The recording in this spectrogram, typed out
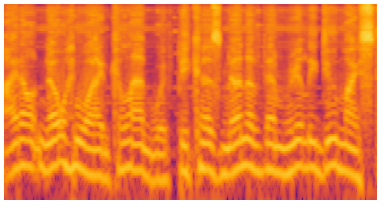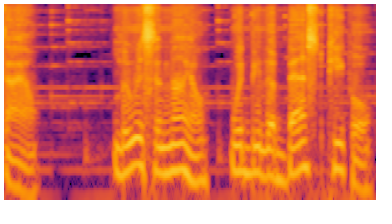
I don't know who I'd collab with because none of them really do my style. Louis and Niall, would be the best people.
